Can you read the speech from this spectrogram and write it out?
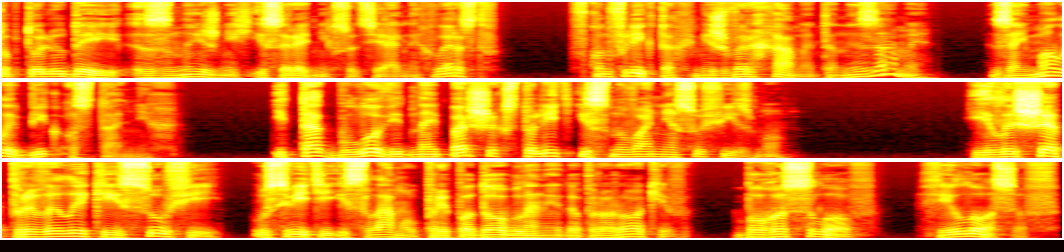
тобто людей з нижніх і середніх соціальних верств, в конфліктах між верхами та низами займали бік останніх. І так було від найперших століть існування суфізму. І лише превеликий суфій у світі ісламу, приподоблений до пророків, богослов, філософ,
